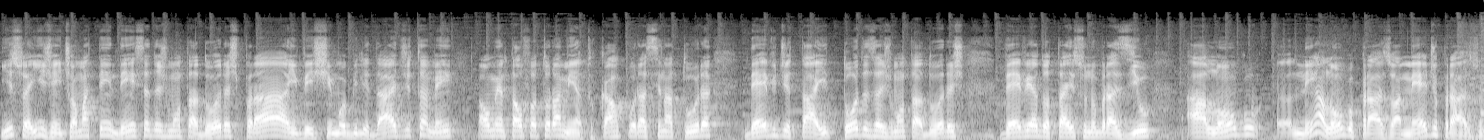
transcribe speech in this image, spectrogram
Isso aí, gente, é uma tendência das montadoras para investir em mobilidade e também aumentar o faturamento. Carro por assinatura deve ditar aí, todas as montadoras devem adotar isso no Brasil a longo, nem a longo prazo, a médio prazo.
